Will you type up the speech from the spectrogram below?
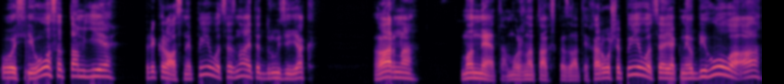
Ось і осад там є. Прекрасне пиво. Це, знаєте, друзі, як гарна монета, можна так сказати. Хороше пиво це як не обігова, а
